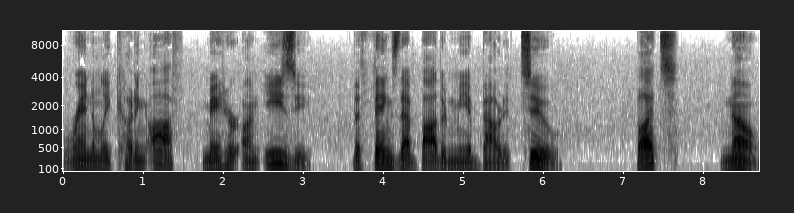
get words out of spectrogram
randomly cutting off made her uneasy. The things that bothered me about it, too. But no.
